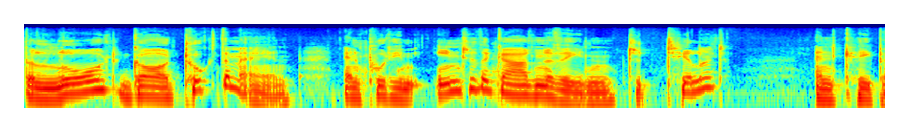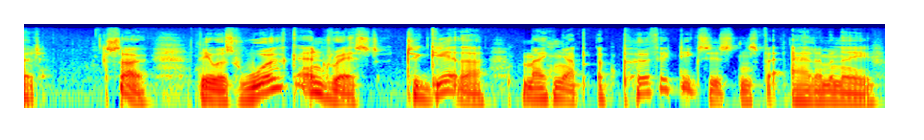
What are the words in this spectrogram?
The Lord God took the man and put him into the Garden of Eden to till it and keep it. So there was work and rest together, making up a perfect existence for Adam and Eve.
